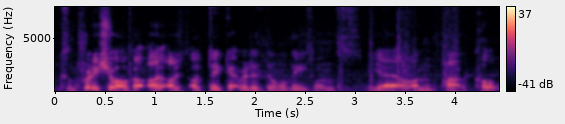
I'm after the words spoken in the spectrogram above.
Because I'm pretty sure I got I, I, I, did get rid of all these ones. Yeah, on the part of the cull.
